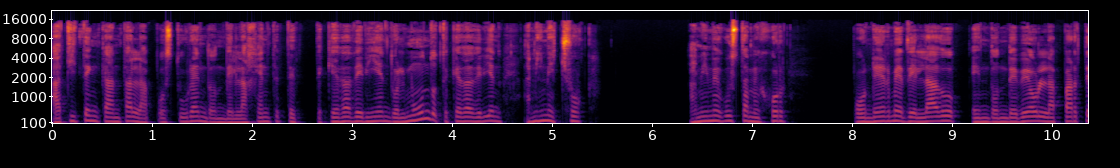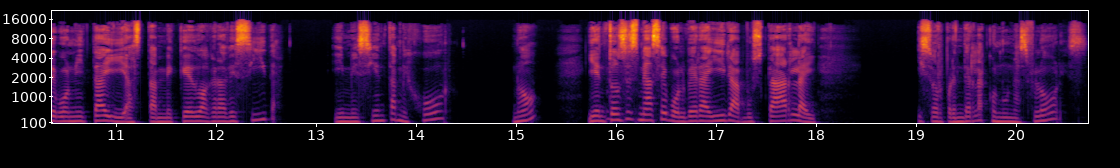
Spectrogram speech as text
a ti te encanta la postura en donde la gente te, te queda debiendo, el mundo te queda debiendo. A mí me choca. A mí me gusta mejor ponerme de lado en donde veo la parte bonita y hasta me quedo agradecida y me sienta mejor, ¿no? Y entonces me hace volver a ir a buscarla y, y sorprenderla con unas flores.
